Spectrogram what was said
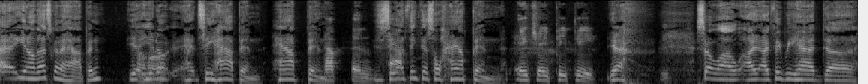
Uh, you know that's going to happen. Yeah, uh-huh. you don't see happen, happen, happen. See, I think this will happen. H A P P. Yeah. So uh, I, I, think we had uh,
